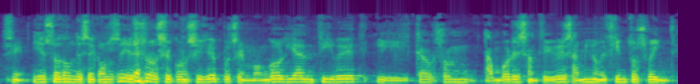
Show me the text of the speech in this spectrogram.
Sí. ¿Y eso dónde se consigue? Eso se consigue pues en Mongolia, en Tíbet y claro, son tambores anteriores a 1920.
